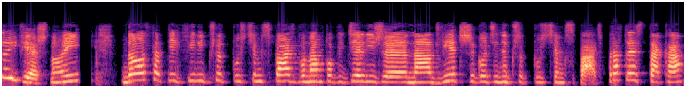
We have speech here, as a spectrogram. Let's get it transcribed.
no i wiesz, no i do ostatniej chwili przed pójściem spać, bo nam powiedzieli, że na 2-3 godziny przed pójściem spać. Prawda jest taka,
